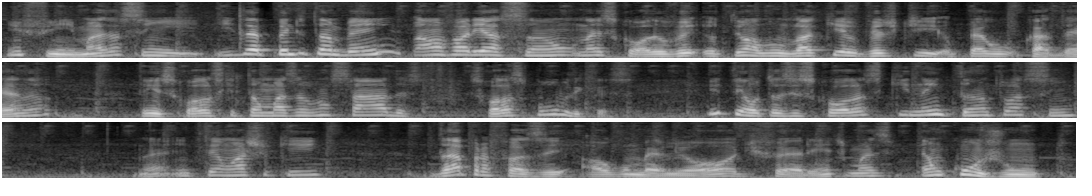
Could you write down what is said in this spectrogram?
Enfim, mas assim, e depende também, há uma variação na escola. Eu, ve, eu tenho um aluno lá que eu vejo que eu pego o caderno, tem escolas que estão mais avançadas, escolas públicas. E tem outras escolas que nem tanto assim. Né? Então acho que dá para fazer algo melhor, diferente, mas é um conjunto.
